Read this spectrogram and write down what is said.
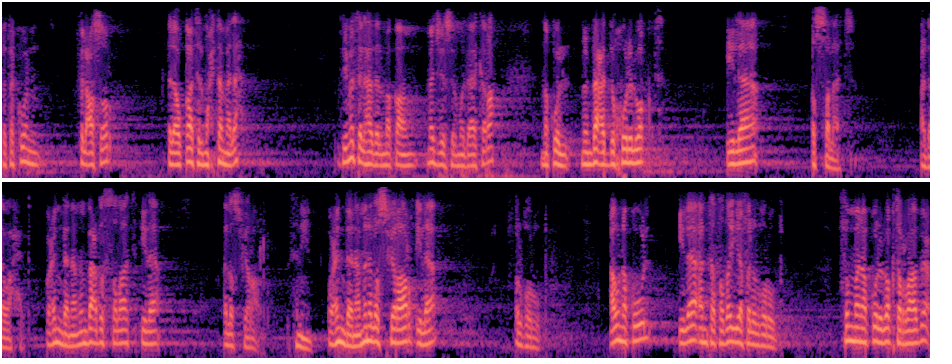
فتكون في العصر الأوقات المحتملة. في مثل هذا المقام مجلس المذاكرة نقول من بعد دخول الوقت إلى الصلاة. هذا واحد. وعندنا من بعد الصلاة إلى الإصفرار. اثنين. وعندنا من الإصفرار إلى الغروب. أو نقول إلى أن تتضيف للغروب. ثم نقول الوقت الرابع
